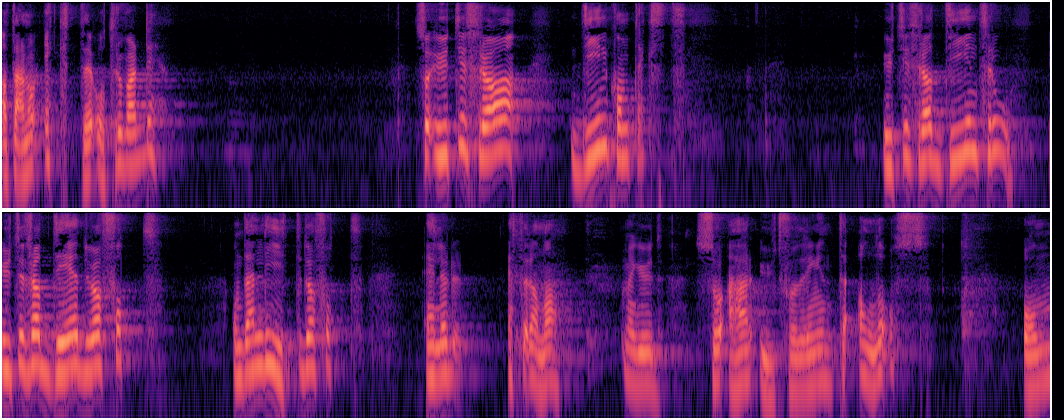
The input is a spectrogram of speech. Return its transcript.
at det er noe ekte og troverdig. Så ut ifra din kontekst, ut ifra din tro, ut ifra det du har fått, om det er lite du har fått, eller et eller annet med Gud, så er utfordringen til alle oss om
